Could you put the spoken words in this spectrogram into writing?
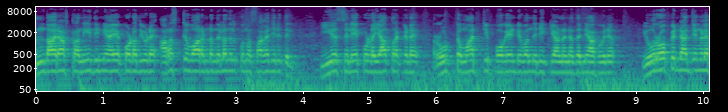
അന്താരാഷ്ട്ര നീതിന്യായ കോടതിയുടെ അറസ്റ്റ് വാറണ്ട് നിലനിൽക്കുന്ന സാഹചര്യത്തിൽ യു എസിലേക്കുള്ള യാത്രക്കിടെ റൂട്ട് മാറ്റിപ്പോകേണ്ടി വന്നിരിക്കുകയാണ് നെതന്യാഹുവിന്. യൂറോപ്യൻ രാജ്യങ്ങളെ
